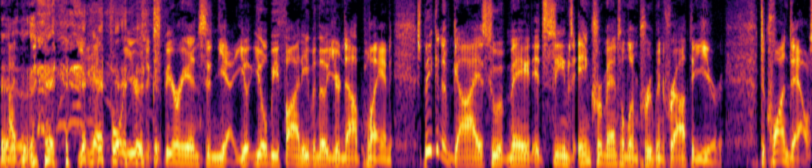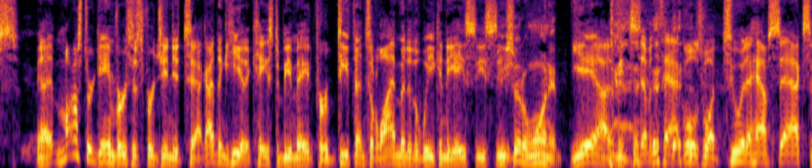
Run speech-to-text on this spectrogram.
I, you had four years experience, and yeah, you, you'll be fine, even though you're not playing. Speaking of guys who have made it seems incremental improvement throughout the year, D'Quan Dallas yeah, monster game versus Virginia Tech. I think he had a case to be made for defensive lineman of the week in the ACC. He should have won it. Yeah, I mean, seven tackles, what, two and a half sacks,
